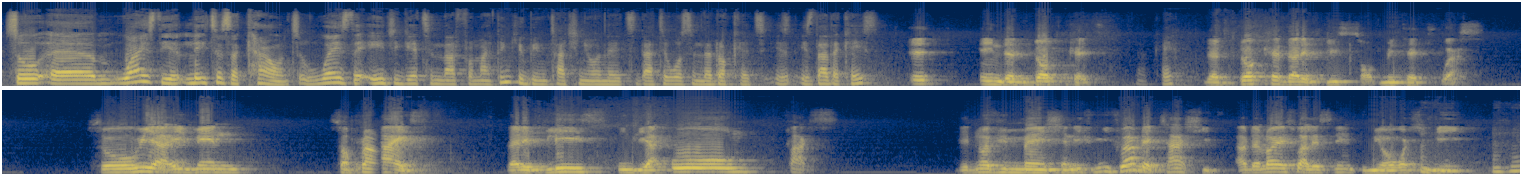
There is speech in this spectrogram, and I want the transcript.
so um, why is the latest account? Where is the AG getting that from? I think you've been touching on it, that it was in the docket. Is, is that the case? It, in the docket. Okay. The docket that the police submitted to us. So we are even surprised that the police, in their own facts, did not even mention. If, if you have the charge sheet, of the lawyers who are listening to me or watching me, Mm-hmm.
